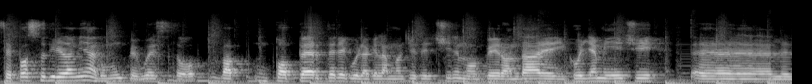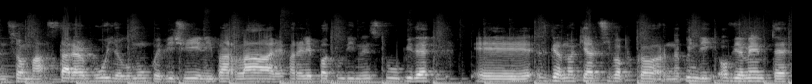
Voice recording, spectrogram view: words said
se posso dire la mia, comunque questo va un po' a perdere quella che è la magia del cinema, ovvero andare con gli amici, eh, insomma, stare al buio comunque vicini, parlare, fare le battutine stupide e sgranocchiarsi i popcorn. Quindi ovviamente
